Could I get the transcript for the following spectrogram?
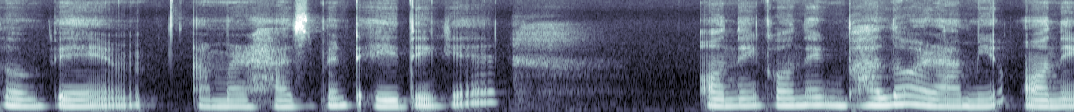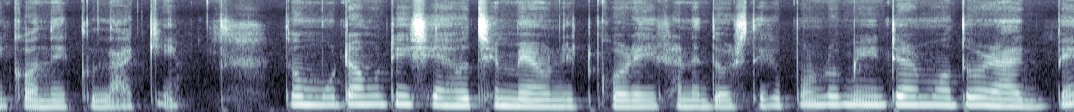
তবে আমার হাজব্যান্ড এই দিকে অনেক অনেক ভালো আর আমি অনেক অনেক লাকি তো মোটামুটি সে হচ্ছে ম্যারিনেট করে এখানে দশ থেকে পনেরো মিনিটের মতো রাখবে।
